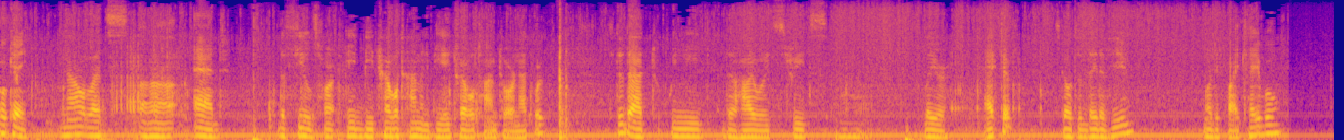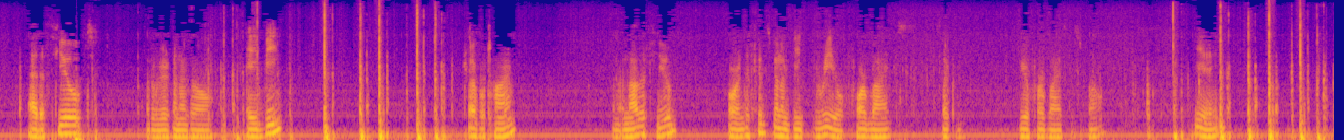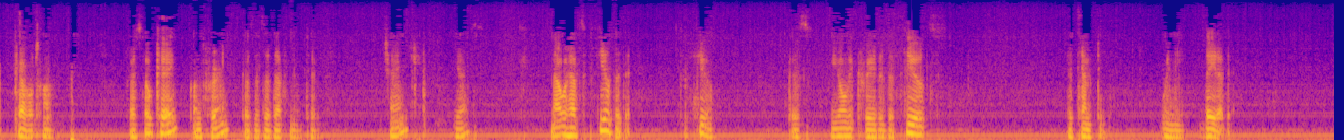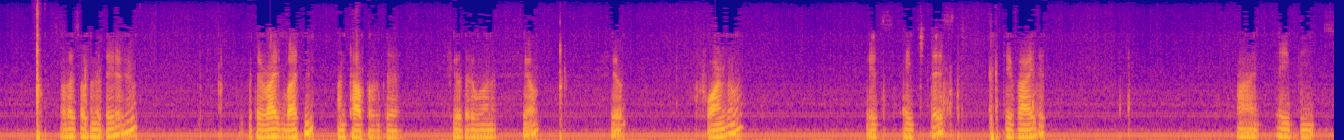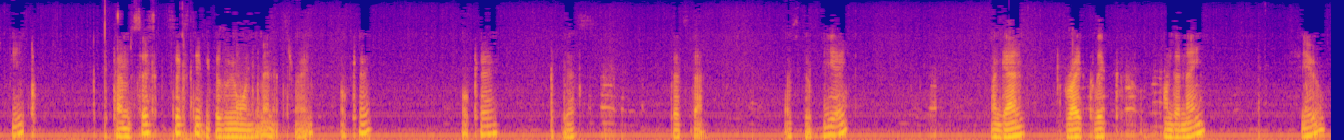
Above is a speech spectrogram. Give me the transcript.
Okay, now let's uh, add the fields for AB travel time and BA travel time to our network. To do that, we need the highway streets uh, layer active. Let's go to data view, modify table, add a field, and we're gonna go AB travel time, and another field, or the field's gonna be real 4 bytes second, real 4 bytes as well. BA travel time. Press OK, confirm, because it's a definitive change. Yes. Now we have to field it, to field, because we only created the fields. It's empty. We need data there. So let's open the data view. Put the right button on top of the field that we want to fill. Field. Formula. It's hdist divided by AB speed times 60 because we want minutes, right? Okay. Okay. Yes. That's done. Let's do BA. Again, right click on the name. View.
